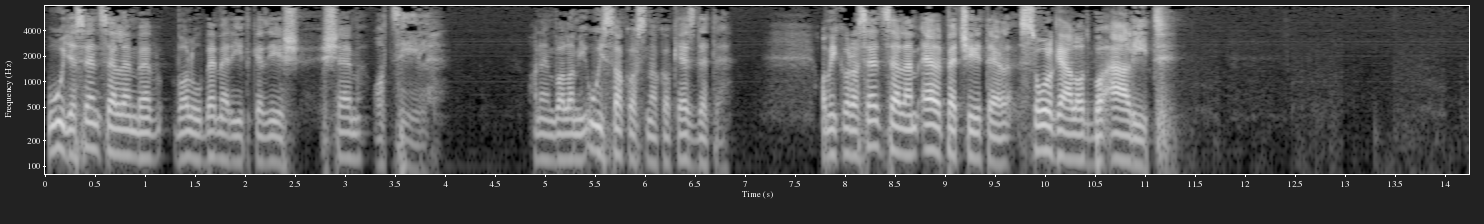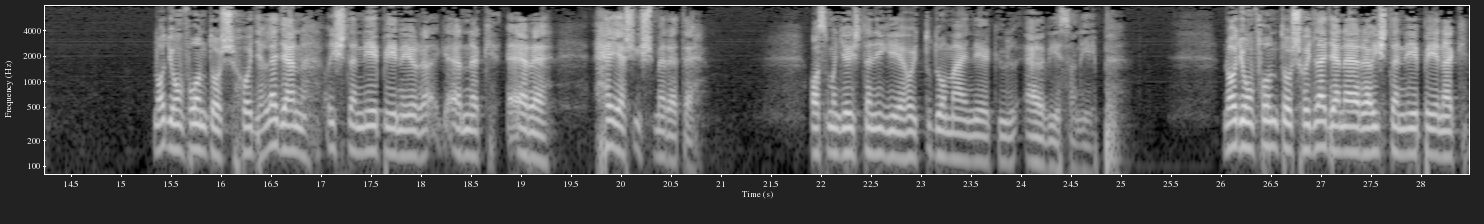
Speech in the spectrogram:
úgy a Szent Szellembe való bemerítkezés sem a cél, hanem valami új szakasznak a kezdete. Amikor a Szent Szellem elpecsétel, szolgálatba állít, Nagyon fontos, hogy legyen Isten népénél ennek erre helyes ismerete. Azt mondja Isten igéje, hogy tudomány nélkül elvész a nép. Nagyon fontos, hogy legyen erre Isten népének,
